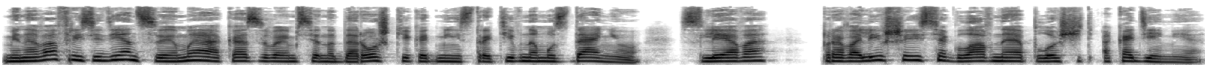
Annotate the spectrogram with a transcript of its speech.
Миновав резиденции, мы оказываемся на дорожке к административному зданию. Слева провалившаяся главная площадь Академии.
